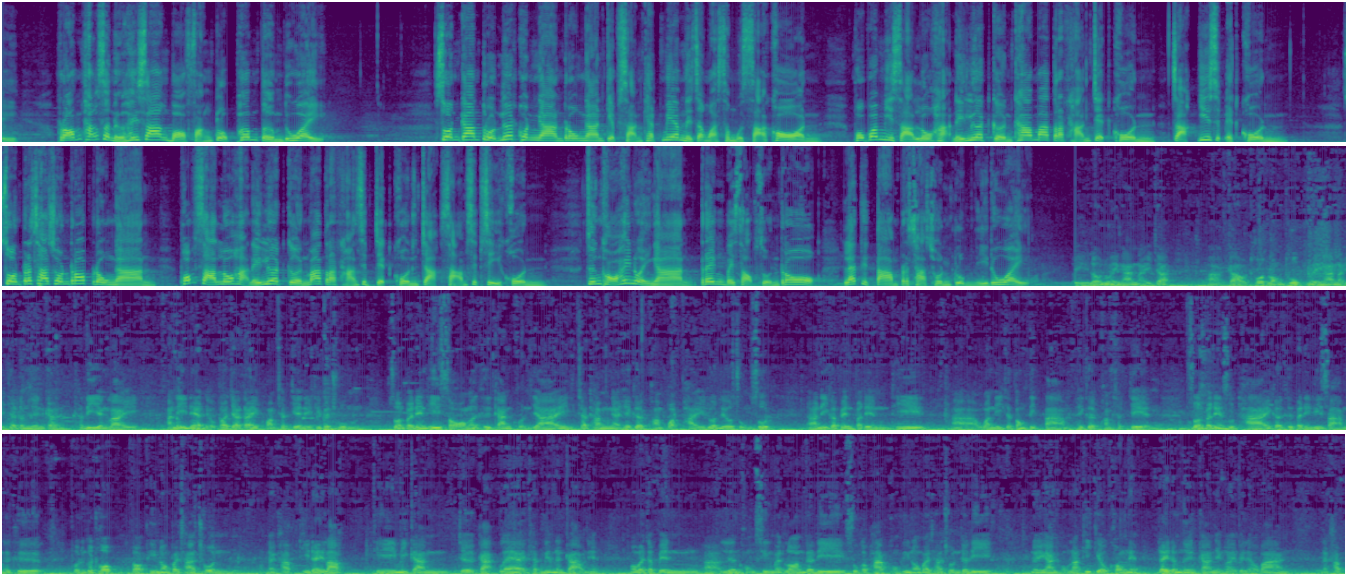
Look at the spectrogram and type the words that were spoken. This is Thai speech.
พร้อมทั้งเสนอให้สร้างบ่อฝังกลบเพิ่มเติมด้วย ส่วนการตรวจเลือดคนงานโรงงานเก็บสารแคดเมียมในจังหวัดสมุทรสาคร พบว่ามีสารโลหะในเลือดเกินค่ามาตรฐาน 7 คนจาก 21 คน ส่วนประชาชนรอบโรงงาน พบสารโลหะในเลือดเกินมาตรฐาน 17 คนจาก 34 คน จึงขอให้หน่วยงานเร่งไปสอบสวนโรค และติดตามประชาชนกลุ่มนี้ด้วยแล้วหน่วยงานไหนจะ กล่าวโทษร้องทุกข์หน่วยงานไหนจะดำเนินการคดีอย่างไร อันนี้เนี่ยเดี๋ยวก็จะได้ความชัดเจนในที่ประชุม ส่วนประเด็นที่ 2 ก็คือการขนย้ายจะทำไงให้เกิดความปลอดภัยรวดเร็วสูงสุด อันนี้ก็เป็นประเด็นที่อาวันนี้จะต้องติดตามให้เกิดความชัดเจน ส่วนประเด็นสุดท้ายก็คือประเด็นที่ 3 ก็คือ ผลกระทบต่อพี่น้องประชาชนนะครับที่ได้รับที่มีการเจอกากแร่แคดเมียมดังกล่าวเนี่ยไม่ว่าจะเป็นอาเรื่องของสิ่งแวดล้อมก็ดี สุขภาพของพี่น้องประชาชนก็ดีหน่วยงานของรัฐที่เกี่ยวข้องเนี่ยได้ดำเนินการอย่างไรไปแล้วบ้างนะครับ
